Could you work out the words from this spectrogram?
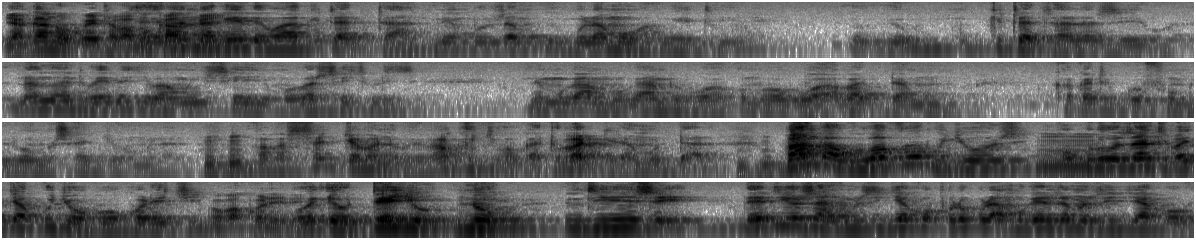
yagaana okwetaba mu era kampeni. nagende wa kitatta nembuuza mulamu wange nti kitatta alazeewa? Nanga nti balina gye bamuyise eyo muba security nemugamba mugambe bwakomawo bwabaddamu kakati gwefumbirwa omusajja omulala. Abasajja bano bwe bakukibuga tubaddiramu ddala. Banga wewava obujozi okulowooza nti bajja kujoga okoleki oddeyo no. Nti nze lediyo zange muzijjako pulogulamu mugenze muzijjako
